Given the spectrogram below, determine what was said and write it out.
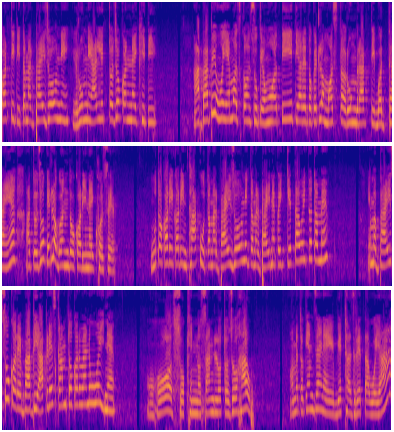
કરતી હતી તમારા ભાઈ જોઉં ની રૂમની હાલત તો જો કર નાખી હતી. હા ભાભી, હું એમ જ કહું છું કે હું હતી, ત્યારે તો કેટલો મસ્ત રૂમ રાખતી બધા હે આ તો જો કેટલો ગંદો કરી નાખ્યો છે. હું તો કરી કરીને થાકું. તમારા ભાઈ જોઉં ની તમારા ભાઈને કંઈક કહેતા હોય તો તમે. એમાં ભાઈ શું કરે? ભાભી આપણે જ કામ તો કરવાનું હોય ને. ઓહો, શોખીનનો સાંડલો તો જો હાવ. અમે તો કેમ જાણે બેઠા જ રહેતા હોય, હા?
